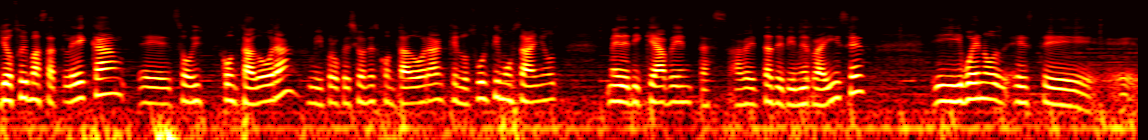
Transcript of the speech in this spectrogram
yo soy mazatleca, soy contadora, mi profesión es contadora, que en los últimos años me dediqué a ventas, a ventas de bienes raíces y bueno, este, eh,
